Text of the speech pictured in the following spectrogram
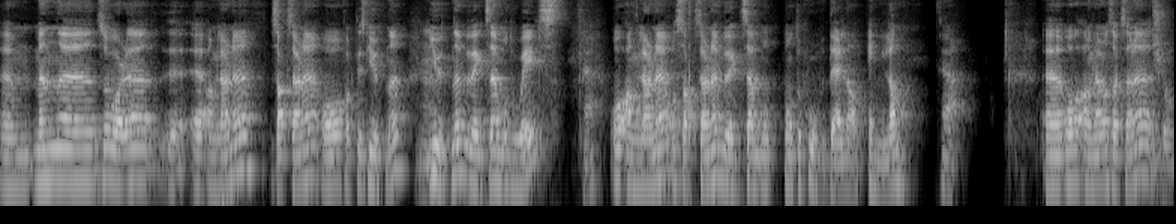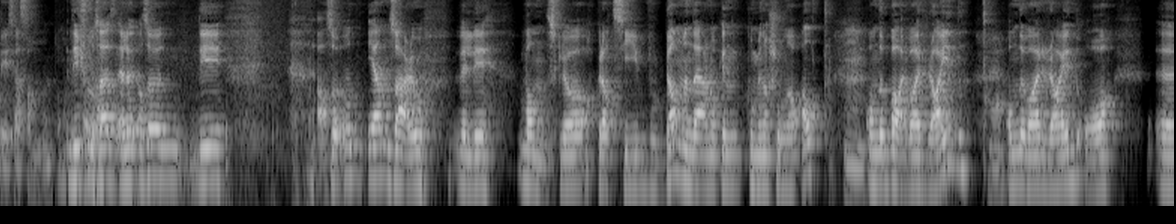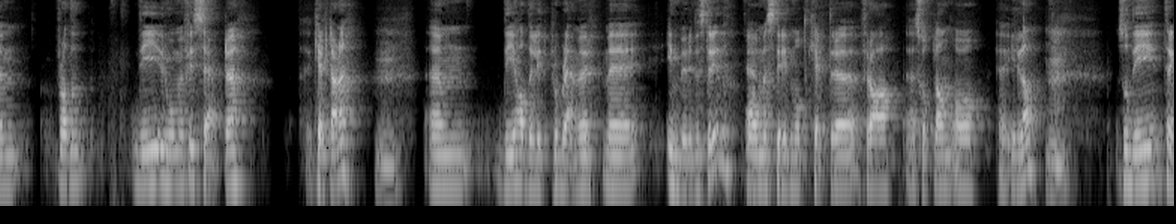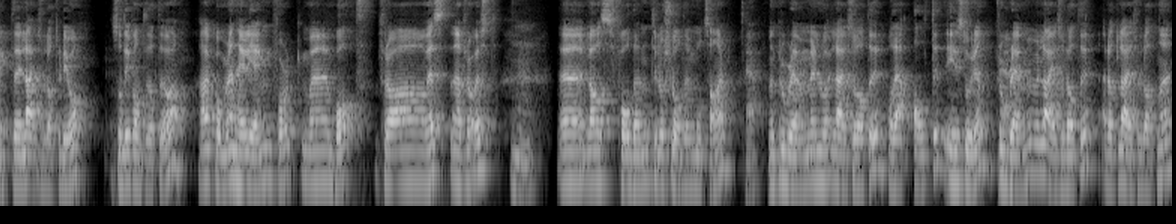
Um, men uh, så var det uh, anglerne, sakserne og faktisk jutene. Mm. Jutene beveget seg mot Wales. Ja. Og anglerne og sakserne beveget seg mot på en måte hoveddelen av England. ja. Uh, og anglerne og sakserne Slo de seg sammen? på noe De slo seg Eller altså De Altså, og igjen så er det jo veldig vanskelig å akkurat si hvordan, men det er nok en kombinasjon av alt. Mm. Om det bare var raid, Ja. om det var raid og um, For at de romifiserte kelterne Mm. Ehm, de hadde litt problemer med innbyrdesstrid Ja. og med strid mot keltere fra eh, Skottland og eh, Irland. Mm. Så de trengte leiesoldater, de òg. Så de fant ut at å, her kommer det en hel gjeng folk med båt fra, vest, nei, fra øst. Mm. Eh, la oss få dem til å slå ned motstanderen. Ja. Men problemet med leiesoldater, og det er alltid i historien Problemet med leiesoldater er at leiesoldatene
